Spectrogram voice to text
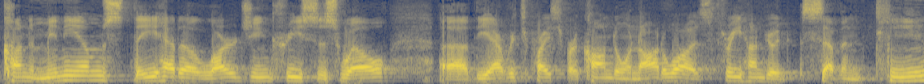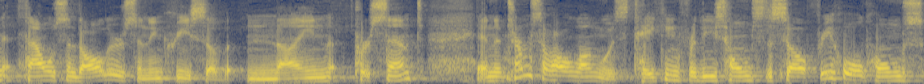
Condominiums, they had a large increase as well. Uh, the average price for a condo in Ottawa is $317,000, an increase of 9%. And in terms of how long it was taking for these homes to sell, freehold homes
